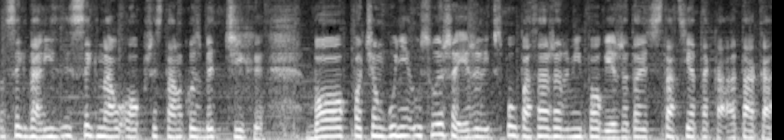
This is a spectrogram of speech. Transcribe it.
e, sygnali, sygnał o przystanku zbyt cichy, bo w pociągu nie usłyszę, jeżeli współpasażer mi powie, że to jest stacja taka a taka,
